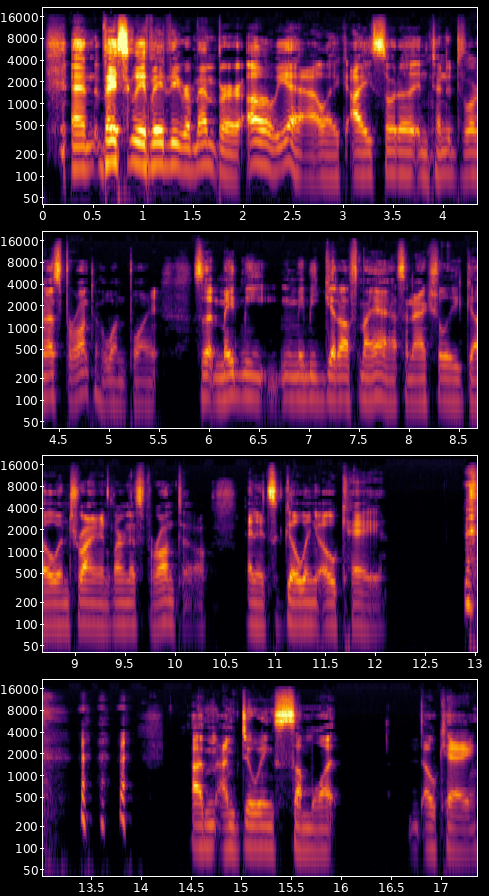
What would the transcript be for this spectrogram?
and basically, it made me remember, oh yeah, like I sort of intended to learn Esperanto at one point, so that made me maybe get off my ass and actually go and try and learn Esperanto, and it's going okay. I'm I'm doing somewhat okay.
